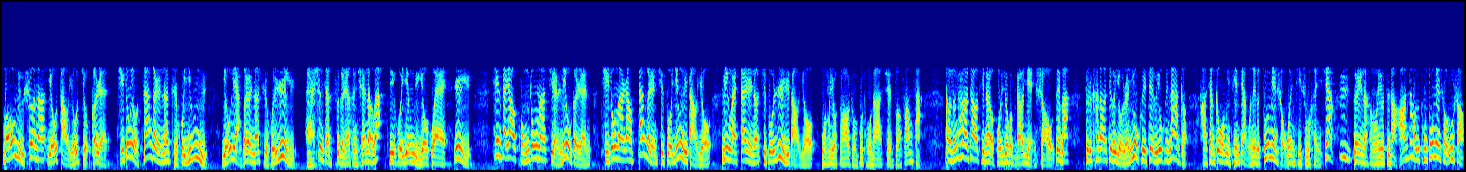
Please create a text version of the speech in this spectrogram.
某旅社呢有导游九个人，其中有三个人呢只会英语，有两个人呢只会日语，哎，剩下的四个人很全能了，既会英语又会日语。现在要从中呢选六个人，其中呢让三个人去做英语导游，另外三人呢去做日语导游。我们有多少种不同的选择方法？可能看到这道题呢，有同学会比较眼熟，对吧？就是看到这个有人又会这个又会那个，好像跟我们以前讲过那个多面手问题是不是很像？嗯所以呢，很多同学就知道啊，那我就从多面手入手，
